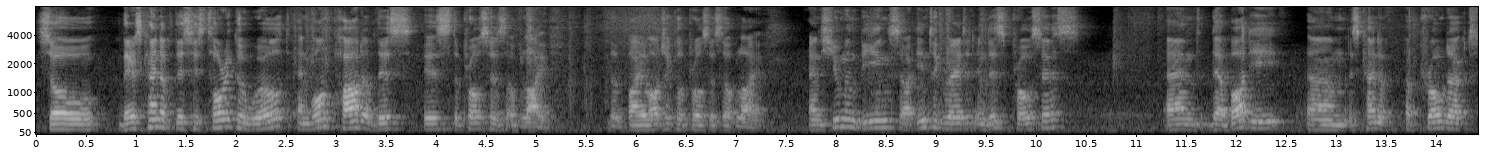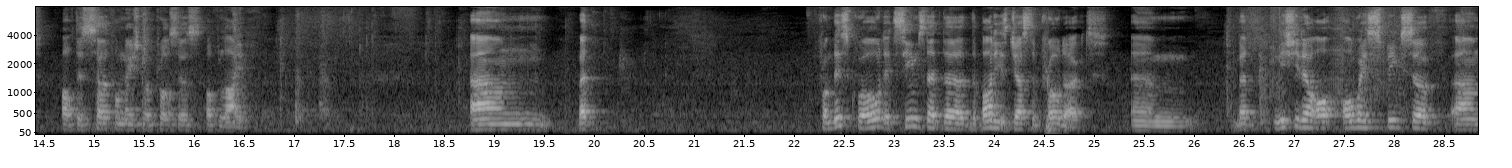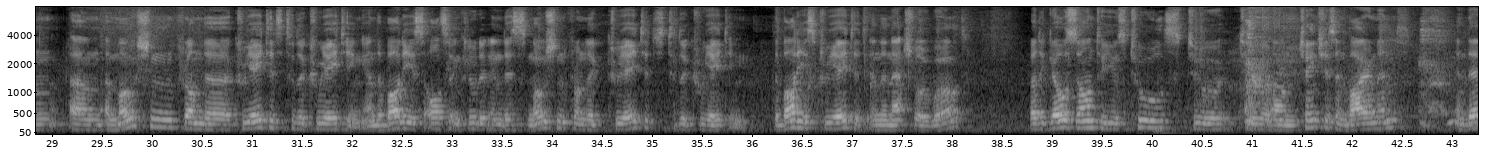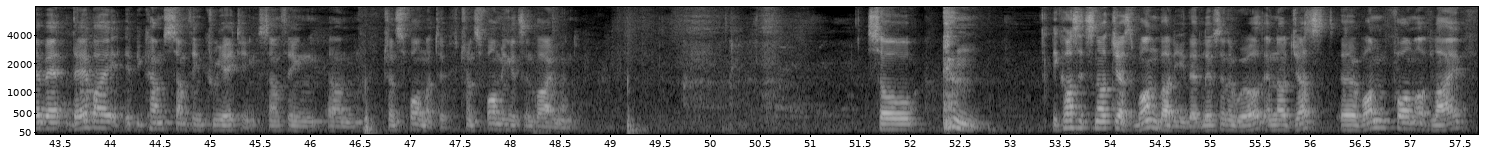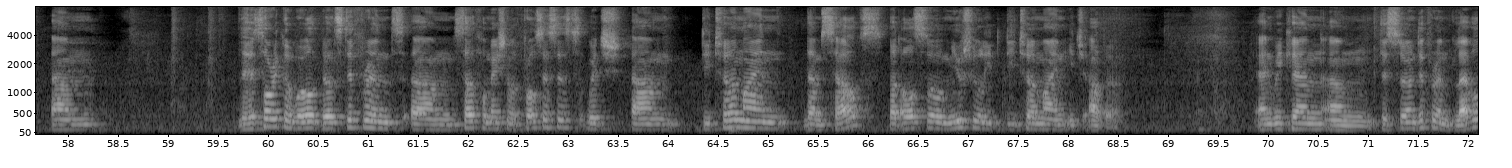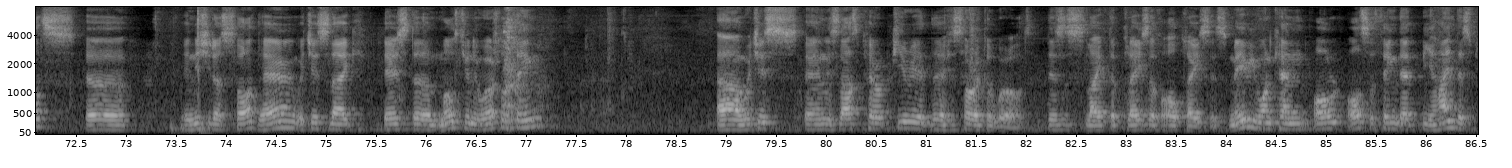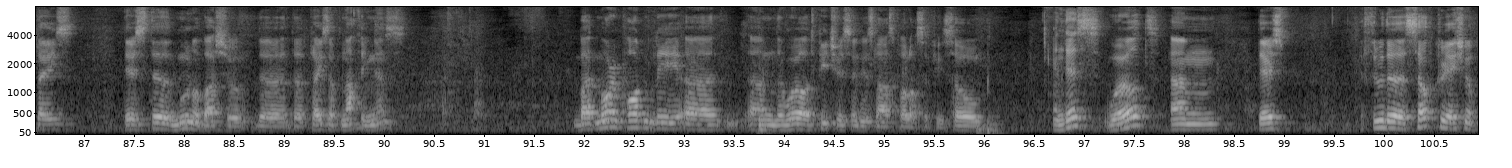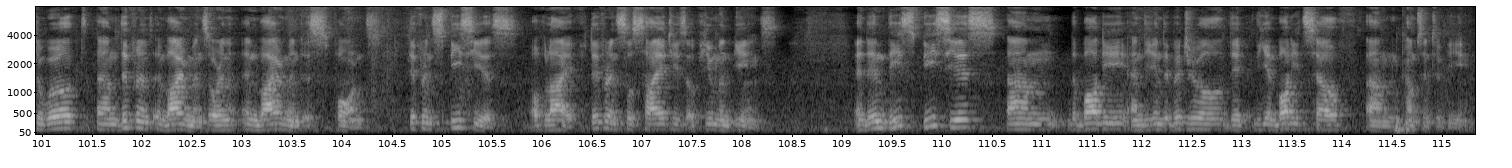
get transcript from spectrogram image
So there's kind of this historical world, and one part of this is the process of life, the biological process of life. And human beings are integrated in this process, and their body um, is kind of a product of the self-formational process of life. Um, but from this quote, it seems that the, the body is just a product. Um, but Nishida al always speaks of um, um, a motion from the created to the creating, and the body is also included in this motion from the created to the creating. The body is created in the natural world, but it goes on to use tools to, to um, change its environment, and thereby, thereby, it becomes something creating, something um, transformative, transforming its environment. So, because it's not just one body that lives in the world and not just uh, one form of life, um, the historical world builds different um, self-formational processes which um, determine themselves, but also mutually determine each other. And we can um, discern different levels uh, in Nishida's thought there, which is like there's the most universal thing, uh, which is in this last per period the historical world. This is like the place of all places. Maybe one can al also think that behind this place there's still Mu no basho, the, the place of nothingness. But more importantly, uh, um, the world features in his last philosophy. So in this world, um, there's through the self-creation of the world, um, different environments or an environment is formed, different species of life, different societies of human beings. And in these species, um, the body and the individual, the, the embodied self um, comes into being.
